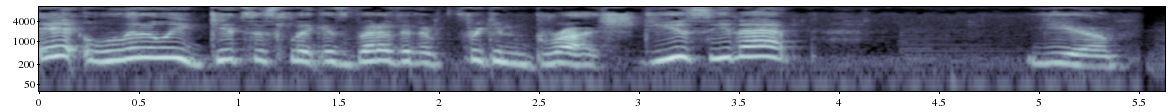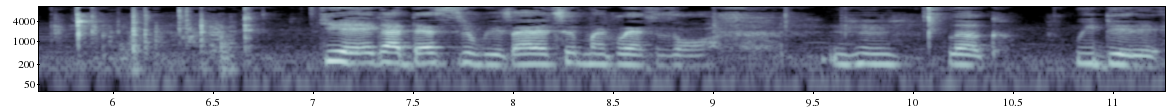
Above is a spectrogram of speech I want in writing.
it literally gets a slick. It's better than a freaking brush. Do you see that? Yeah. Yeah, it got that serious. I had to take my glasses off. Mm-hmm. Look, we did it.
